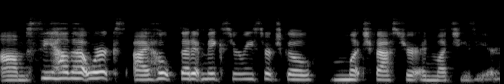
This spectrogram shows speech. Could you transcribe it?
Um, see how that works? I hope that it makes your research go much faster and much easier.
